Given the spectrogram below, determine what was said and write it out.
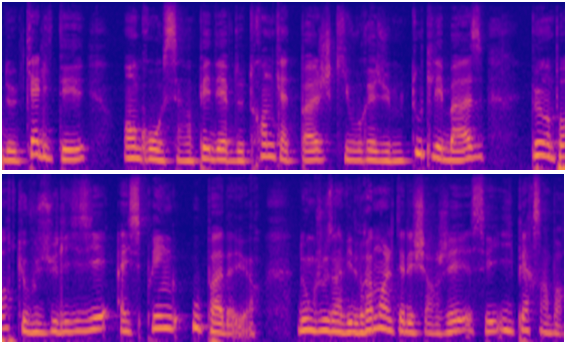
de qualité. En gros, c'est un PDF de 34 pages qui vous résume toutes les bases, peu importe que vous utilisiez iSpring ou pas d'ailleurs. Donc je vous invite vraiment à le télécharger, c'est hyper sympa.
